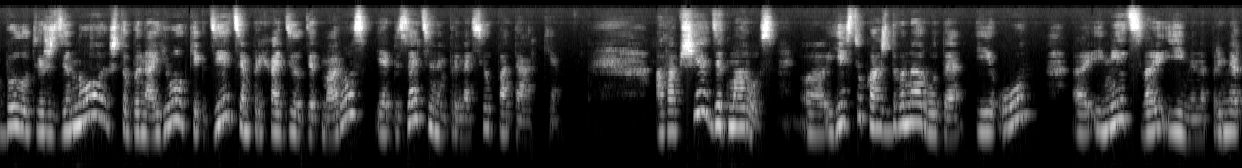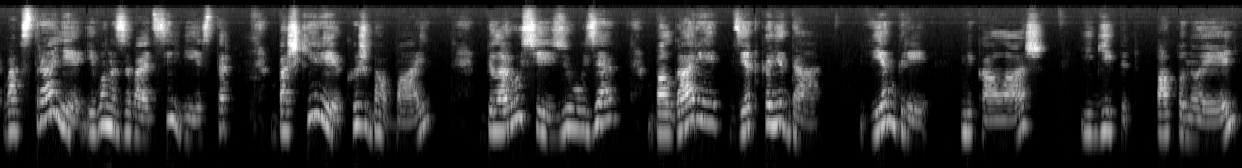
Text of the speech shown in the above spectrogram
было утверждено, чтобы на елке к детям приходил Дед Мороз и обязательно им приносил подарки. А вообще Дед Мороз э, есть у каждого народа, и он Э, имеет свое имя. Например, в Австралии его называют Сильвестр, в Башкирии – Кышбабай, в Белоруссии – Зюзя, в Болгарии – Дед Каледа, в Венгрии – Миколаш, Египет – Папа Ноэль,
